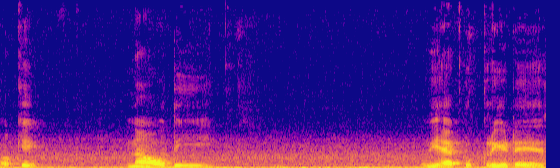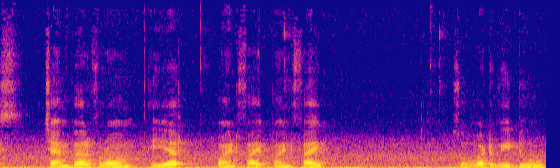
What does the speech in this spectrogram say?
Okay. Now the we have to create a chamfer from here 0.5 0.5 so what we do?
